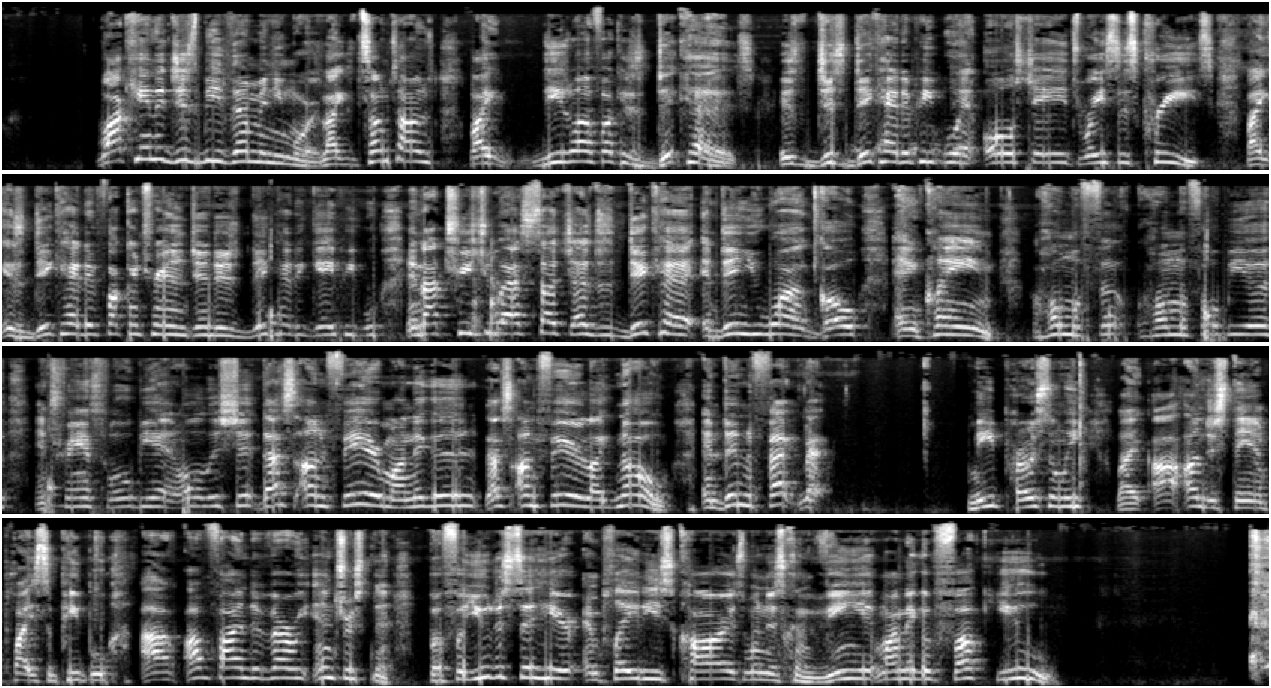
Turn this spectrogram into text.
Why can't it just be them anymore? Like sometimes, like these motherfuckers, dickheads. It's just dickheaded people in all shades, races, creeds. Like it's dickheaded fucking transgenders, dickheaded gay people, and I treat you as such as a dickhead, and then you want to go and claim homoph- homophobia and transphobia and all this shit. That's unfair, my nigga. That's unfair. Like no, and then the fact that me personally, like I understand plights of people. I, I find it very interesting. But for you to sit here and play these cards when it's convenient, my nigga, fuck you.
